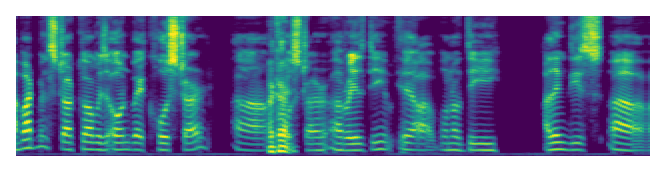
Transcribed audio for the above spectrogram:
apartments.com is owned by CoStar, uh, Okay. CoStar uh, Realty. Uh, one of the, I think these uh,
